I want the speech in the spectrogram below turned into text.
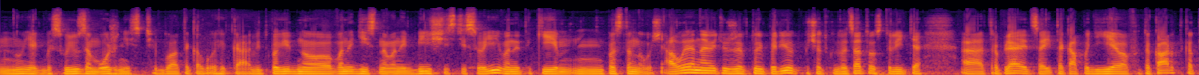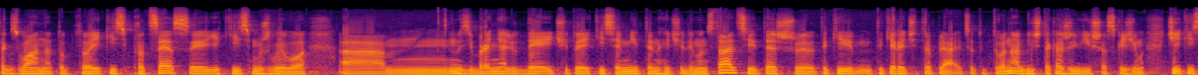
ну якби свою заможність. Була така логіка. Відповідно, вони дійсно вони більшісті свої, вони такі постановочні. Але навіть уже в той період, початку ХХ століття, трапляється і така подієва фотокартка, так звана, тобто якісь процеси, якісь можливо ну, зібрання людей, чи то якісь мітинги, чи демонстрації, теж е, такі, такі речі трапляються. Тобто вона більш така живіша, скажімо, чи якісь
